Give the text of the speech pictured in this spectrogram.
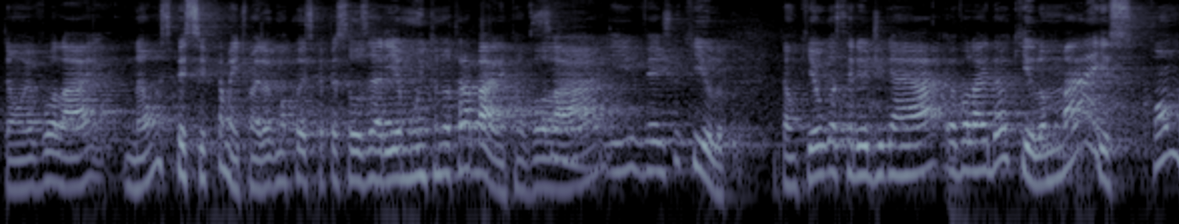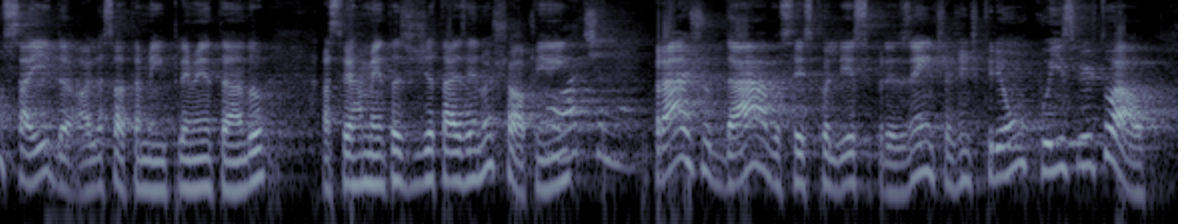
Então eu vou lá, não especificamente, mas alguma coisa que a pessoa usaria muito no trabalho. Então eu vou Sim. lá e vejo aquilo. Então o que eu gostaria de ganhar, eu vou lá e dou aquilo. Mas, como saída, olha só, também implementando as ferramentas digitais aí no shopping, hein? Ótimo. Para ajudar você a escolher esse presente, a gente criou um quiz virtual.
